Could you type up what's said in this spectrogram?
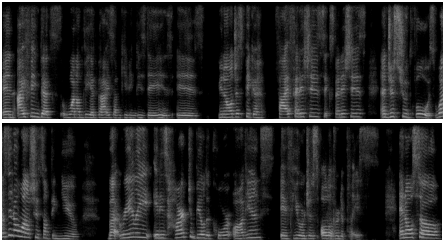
And i think that's one of the advice i'm giving these days is you know just pick a five fetishes, six fetishes, and just shoot those. Once in a while, shoot something new. But really, it is hard to build a core audience if you're just all over the place. And also,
